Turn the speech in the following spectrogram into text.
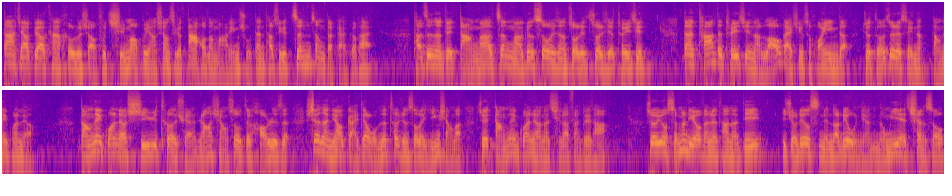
大家不要看赫鲁晓夫其貌不扬，像是个大号的马铃薯，但他是一个真正的改革派，他真正对党啊、政啊跟社会上做了做了一些推进，但他的推进呢，老百姓是欢迎的，就得罪了谁呢？党内官僚，党内官僚习于特权，然后享受这个好日子。现在你要改掉，我们的特权受了影响了，所以党内官僚呢起来反对他。最后用什么理由反对他呢？第一，一九六四年到六五年农业欠收，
